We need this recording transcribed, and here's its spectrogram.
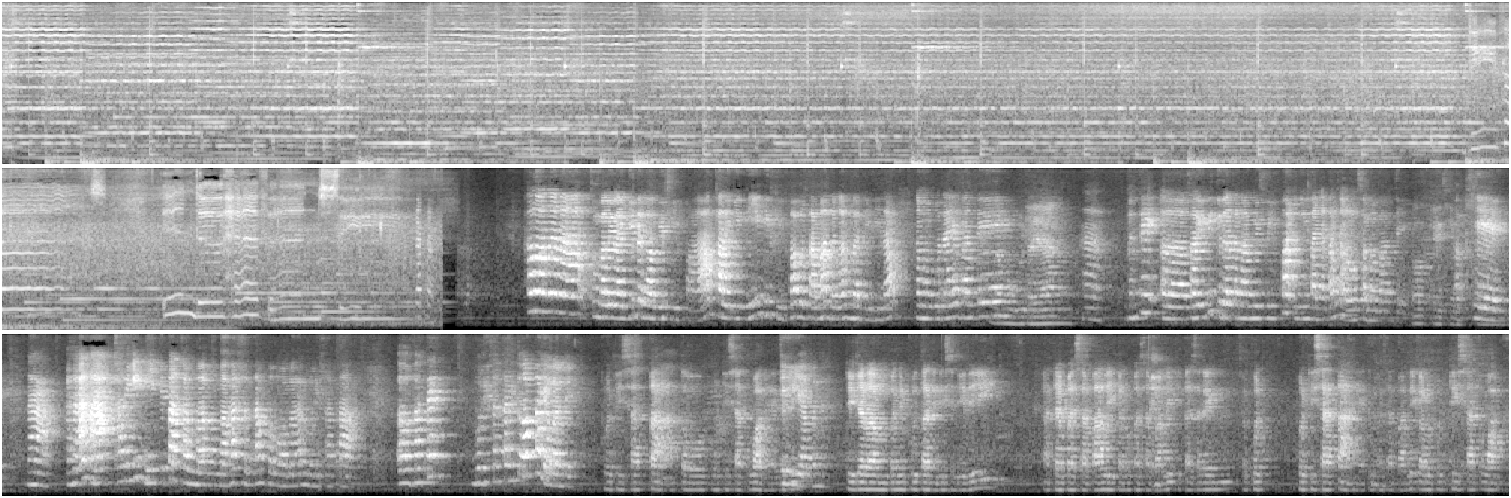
Dengan Miss Liva. Kali ini Miss Liva bersama dengan Mbak Didira. Nama budaya Bante. Nama budaya. Nah, Bante, eh, kali ini kedatangan Miss Liva ingin tanya-tanya loh sama Bante. Oke, siap. Oke. Nah, anak-anak, kali ini kita akan ba- membahas tentang pengobatan bodhisatta. Eh, Bante, bodhisatta itu apa ya, Bante? Bodhisatta atau bodhisatwa ya. Jadi Iya, benar. di dalam penyebutan ini sendiri ada bahasa Pali. Kalau bahasa Pali kita sering sebut bodhisatta yaitu bahasa Pali. Kalau bodhisatwa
